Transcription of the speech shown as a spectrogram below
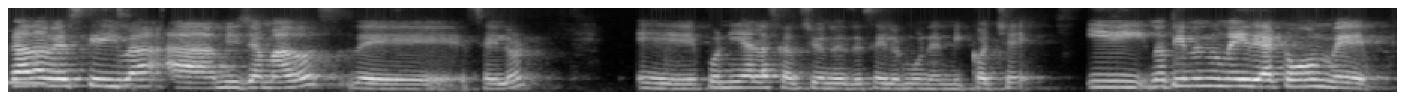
cada vez que iba a mis llamados de Sailor, eh, ponía las canciones de Sailor Moon en mi coche y no tienen una idea cómo me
